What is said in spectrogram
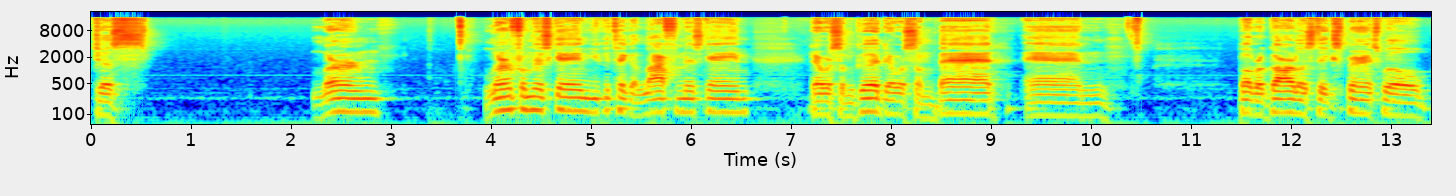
just learn learn from this game. You can take a lot from this game. There was some good, there was some bad, and but regardless, the experience will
